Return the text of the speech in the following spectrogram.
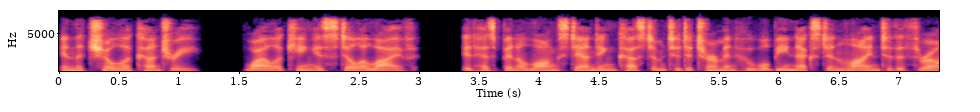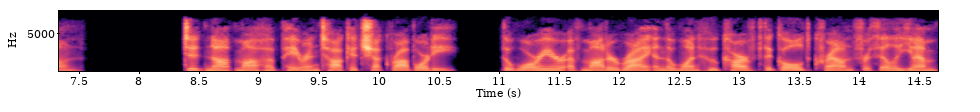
In the Chola country, while a king is still alive, it has been a long-standing custom to determine who will be next in line to the throne. Did not Mahaparantaka Chakraborty, the warrior of Madurai and the one who carved the gold crown for Thilayam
